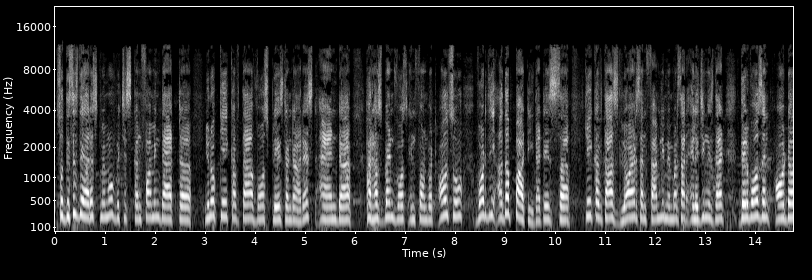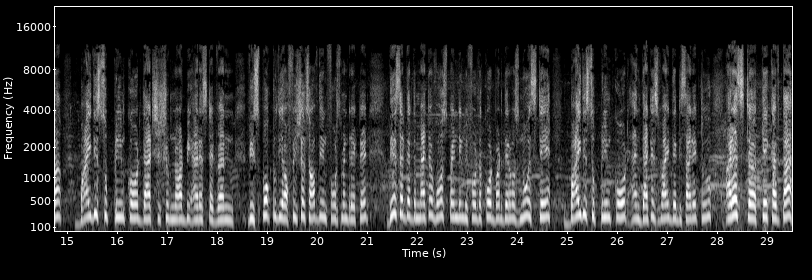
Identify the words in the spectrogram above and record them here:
So this is the arrest memo, which is confirming that, uh, you know, K. Kavita was placed under arrest and uh, her husband was informed. But also what the other party, that is uh, K. Kavita's lawyers and family members are alleging is that there was an order by the Supreme Court that she should not be arrested. When we spoke to the officials of the Enforcement Directorate, they said that the matter was pending before the court, but there was no stay by the Supreme Court, and that is why they decided to arrest uh, K. Kavita,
